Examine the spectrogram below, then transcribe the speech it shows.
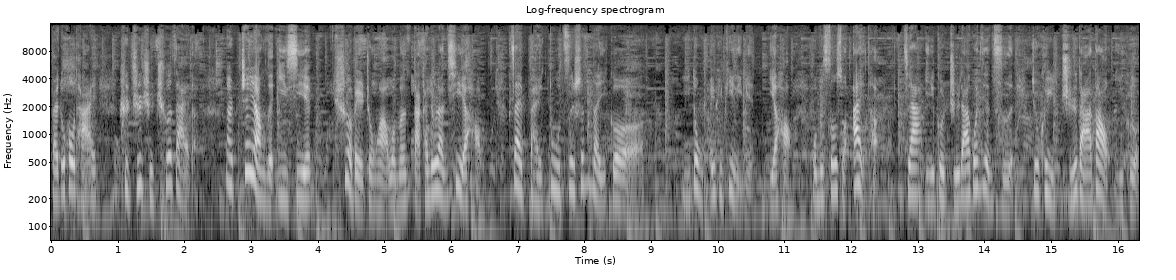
百度后台是支持车载的，那这样的一些设备中啊，我们打开浏览器也好，在百度自身的一个移动 APP 里面也好，我们搜索艾特加一个直达关键词，就可以直达到一个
